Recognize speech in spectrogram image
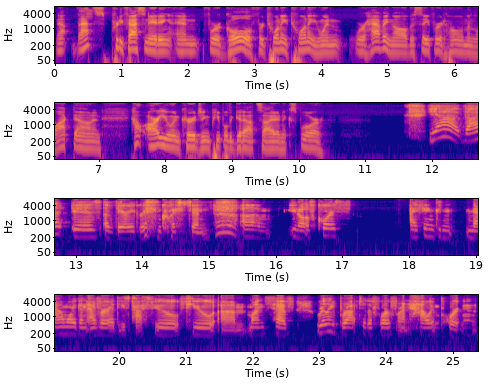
Now, that's pretty fascinating. And for a goal for 2020, when we're having all the safer at home and lockdown and how are you encouraging people to get outside and explore? Yeah, that is a very great question. Um, you know, of course, I think now more than ever, these past few few um, months have really brought to the forefront how important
